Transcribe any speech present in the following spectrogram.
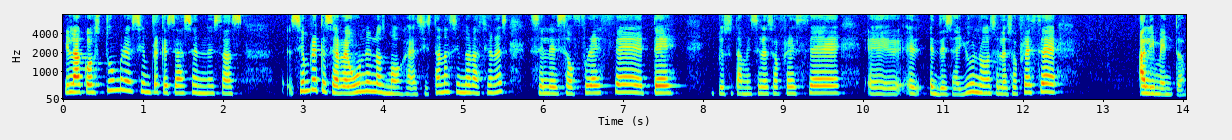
y la costumbre siempre que se hacen esas, siempre que se reúnen los monjes y están haciendo oraciones, se les ofrece té, incluso también se les ofrece eh, el, desayuno, se les ofrece alimento.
